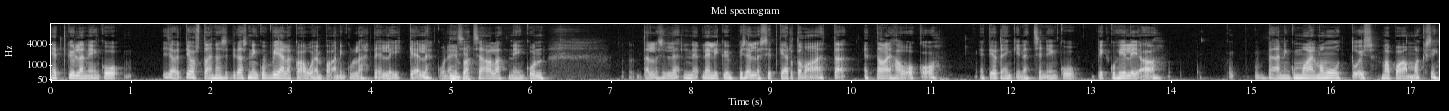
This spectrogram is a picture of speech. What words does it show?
Että kyllä niin kuin, jostainhan se pitäisi niin kuin vielä kauempaa niin kuin lähteä liikkeelle, kun että sit sä alat niin kuin, tällaiselle nelikymppiselle sit kertomaan, että, että tämä on ihan ok. Että jotenkin, että se niin kuin pikkuhiljaa tämä niin kuin maailma muuttuisi vapaammaksi.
